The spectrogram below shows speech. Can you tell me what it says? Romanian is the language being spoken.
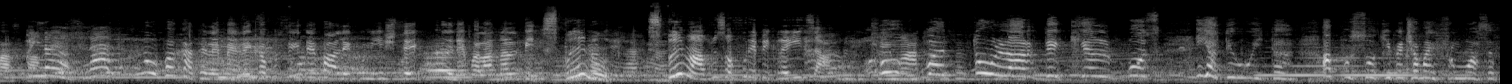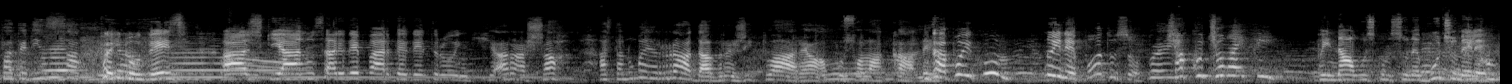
asta? Păi n-ai aflat? Nu păcatele mele, că pusei de vale cu niște câine pe la înălbit. Spânul, spânul a vrut să o fure pe crăița. O pădular de chelbos! Ia te uită, a pus ochii pe cea mai frumoasă fată din sat. Păi nu vezi? Așchia nu sare departe de trunchi. Chiar așa? Asta numai rada vrăjitoare a pus-o la cale. Da, păi cum? Nu-i nepotul său? Păi... Și acum ce mai fi? Păi n-auzi cum sună buciumele?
